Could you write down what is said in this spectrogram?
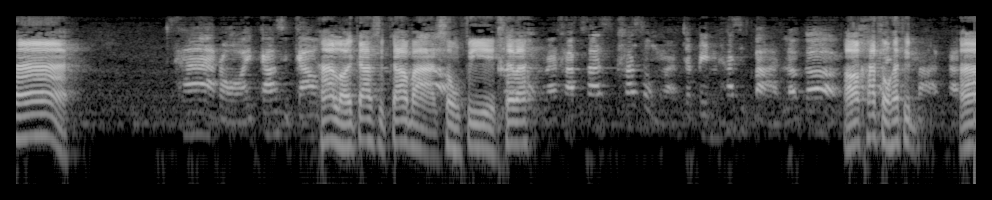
ห้า599ห้าร้อยเก้าสิบเก้าบาท ส่งฟรีใช่ไหมค่าส่งนะครับค่าค่าส่งอะจะเป็น 50 บาทแล้วก็อ๋อ ค่าส่งห้าสิบาทครับอ่า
